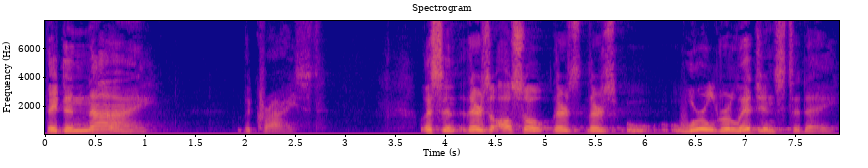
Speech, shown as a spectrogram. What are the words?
They deny the Christ. Listen, there's also there's there's world religions today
